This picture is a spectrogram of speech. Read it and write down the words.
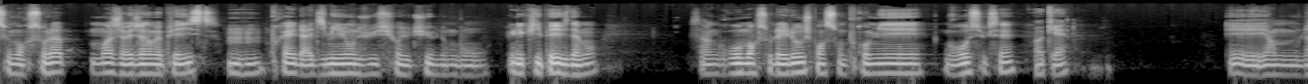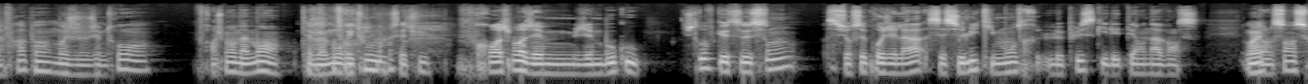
ce morceau-là, moi, je l'avais déjà dans ma playlist. Après, il a 10 millions de vues sur YouTube, donc bon, il est clippé évidemment. C'est un gros morceau de Laylo, je pense son premier gros succès. Ok. Et euh, la frappe, hein. moi j'aime trop. Hein. Franchement, même moi. Thème amour et tout, ça tue. Franchement, j'aime j'aime beaucoup. Je trouve que ce son, sur ce projet-là, c'est celui qui montre le plus qu'il était en avance. Ouais. dans le sens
